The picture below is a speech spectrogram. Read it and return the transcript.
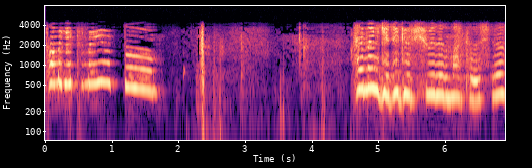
Yatağımı getirmeyi unuttum. Gece görüş verelim arkadaşlar.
